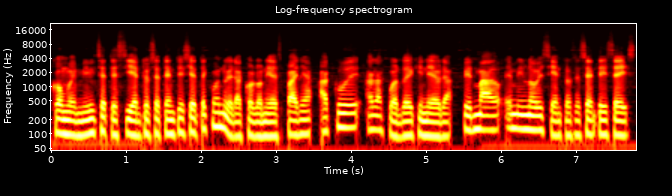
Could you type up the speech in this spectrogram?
como en 1777 cuando era colonia de España, acude al Acuerdo de Ginebra firmado en 1966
